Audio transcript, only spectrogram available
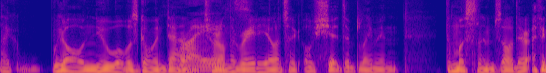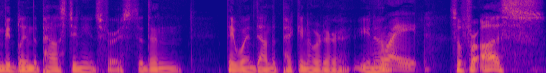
like we all knew what was going down. Right. Turn on the radio, it's like oh shit, they're blaming the Muslims. Oh, they're I think they blamed the Palestinians first, and then they went down the pecking order. You know, Right. so for us,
